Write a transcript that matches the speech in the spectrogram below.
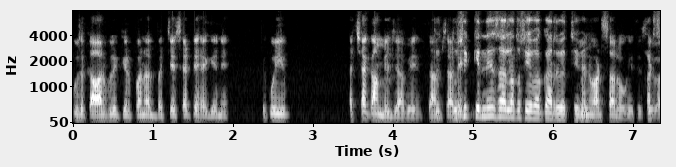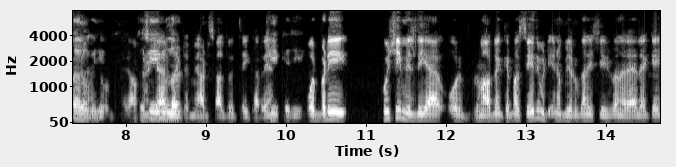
ਉਸ ਕਾਰਪੋਰੇਟ ਦੀ ਕਿਰਪਾ ਨਾਲ ਬੱਚੇ ਸੈੱਟ ਹੈਗੇ ਨੇ ਤੇ ਕੋਈ ਅੱਛਾ ਕੰਮ ਮਿਲ ਜਾਵੇ ਤਾਂ ਸਾਡੇ ਤੁਸੀਂ ਕਿੰਨੇ ਸਾਲਾਂ ਤੋਂ ਸੇਵਾ ਕਰ ਰਹੇ ਹੋ ਇੱਥੇ ਮੈਨੂੰ 8 ਸਾਲ ਹੋ ਗਏ ਤੇ ਸੇਵਾ ਸਾਲ ਹੋ ਗਏ ਤੁਸੀਂ ਮਤਲਬ- ਰਿਟਾਇਰਮੈਂਟ ਮੈਂ 8 ਸਾਲ ਤੋਂ ਇੱਥੇ ਹੀ ਕਰ ਰਿਹਾ। ਠੀਕ ਹੈ ਜੀ। ਔਰ ਬੜੀ ਖੁਸ਼ੀ ਮਿਲਦੀ ਹੈ ਔਰ ਪ੍ਰਮਾਤਮਾ ਦੀ ਕਿਰਪਾ ਸਿਹਤ ਵੀ ਇਹਨਾਂ ਬਜ਼ੁਰਗਾਂ ਦੀ ਆਸ਼ੀਰਵਾਦ ਰਹਿ ਲੈ ਕੇ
